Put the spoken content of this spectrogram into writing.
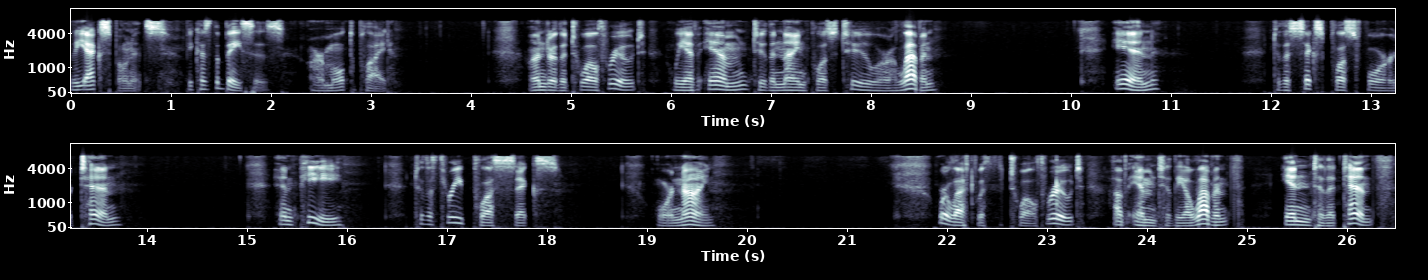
the exponents, because the bases are multiplied. Under the 12th root, we have m to the 9 plus 2, or 11, n to the 6 plus 4, or 10, and p to the 3 plus 6, or 9. We're left with the 12th root of m to the 11th, n to the 10th,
